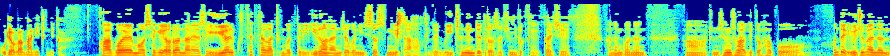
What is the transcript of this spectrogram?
우려가 많이 듭니다. 과거에 뭐 세계 여러 나라에서 유혈 쿠데타 같은 것들이 일어난 적은 있었습니다. 근데 뭐 2000년대 들어서 좀 이렇게까지 하는 거는 아, 좀 생소하기도 하고 근데 요즘에는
